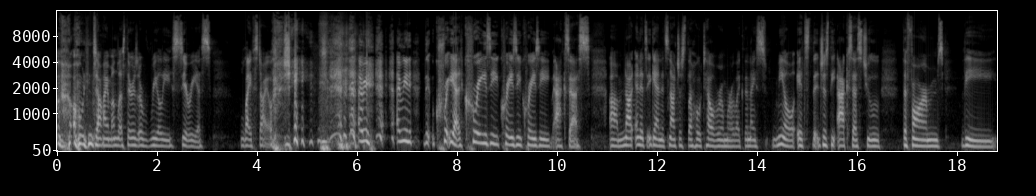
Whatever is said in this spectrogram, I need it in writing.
own dime unless there is a really serious lifestyle change. I mean i mean the, cra- yeah crazy crazy crazy access. Um not and it's again it's not just the hotel room or like the nice meal. It's the, just the access to the farms the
